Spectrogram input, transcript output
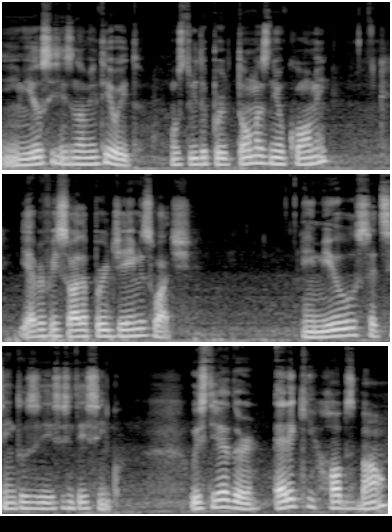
Em 1698, construída por Thomas Newcomen e aperfeiçoada por James Watt em 1765. O historiador Eric Hobsbawm,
